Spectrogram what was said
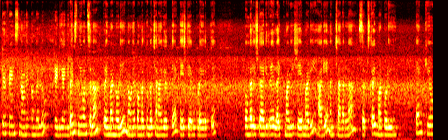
ಓಕೆ ಫ್ರೆಂಡ್ಸ್ ನವಣೆ ಪೊಂಗಲ್ಲು ರೆಡಿಯಾಗಿ ಫ್ರೆಂಡ್ಸ್ ನೀವು ಒಂದ್ಸಲ ಟ್ರೈ ಮಾಡಿ ನೋಡಿ. ನಾವೇ ಪೊಂಗಲ್ ತುಂಬ ಚೆನ್ನಾಗಿರುತ್ತೆ ಟೇಸ್ಟಿಯಾಗಿ ಕೂಡ ಇರುತ್ತೆ. ಪೊಂಗಲ್ ಇಷ್ಟ ಆಗಿದ್ರೆ ಲೈಕ್ ಮಾಡಿ ಶೇರ್ ಮಾಡಿ. ಹಾಗೆ ನಮ್ಮ ಚಾನಲ್ನ ಸಬ್ಸ್ಕ್ರೈಬ್ ಮಾಡ್ಕೊಳ್ಳಿ. ಥ್ಯಾಂಕ್ ಯು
